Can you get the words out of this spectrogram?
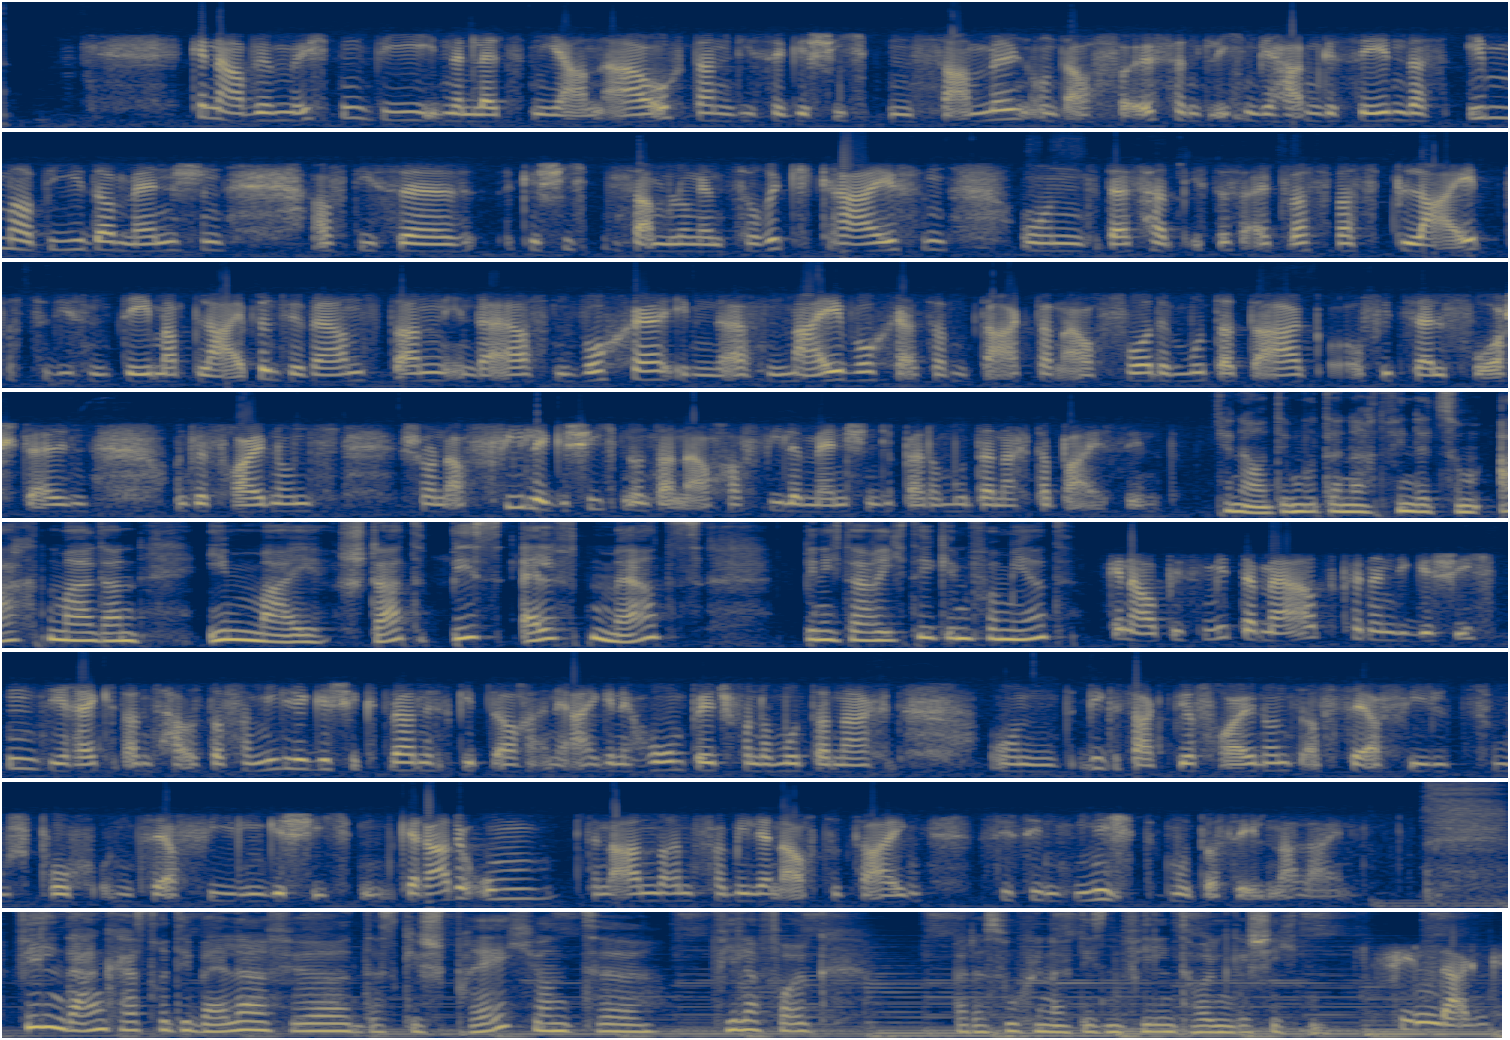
Genau, wir möchten wie in den letzten Jahren auch dann diese Geschichten sammeln und auch veröffentlichen. Wir haben gesehen, dass immer wieder Menschen auf diese Geschichtensammlungen zurückgreifen und deshalb ist das etwas, was bleibt, was zu diesem Thema bleibt und wir werden es dann in der ersten Woche, in der ersten Maiwoche, also am Tag dann auch vor dem Muttertag offiziell vorstellen und wir freuen uns schon auf viele Geschichten und dann auch auf viele Menschen, die bei der Mutternacht dabei sind. Genau, die Mutternacht findet zum achten Mal dann im Mai statt. Bis 11. März. Bin ich da richtig informiert? Genau, bis Mitte März können die Geschichten direkt ans Haus der Familie geschickt werden. Es gibt auch eine eigene Homepage von der Mutternacht. Und wie gesagt, wir freuen uns auf sehr viel Zuspruch und sehr vielen Geschichten. Gerade um den anderen Familien auch zu zeigen, sie sind nicht Mutterseelen allein. Vielen Dank, Astrid Bella, für das Gespräch und äh, viel Erfolg bei der Suche nach diesen vielen tollen Geschichten. Vielen Dank.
